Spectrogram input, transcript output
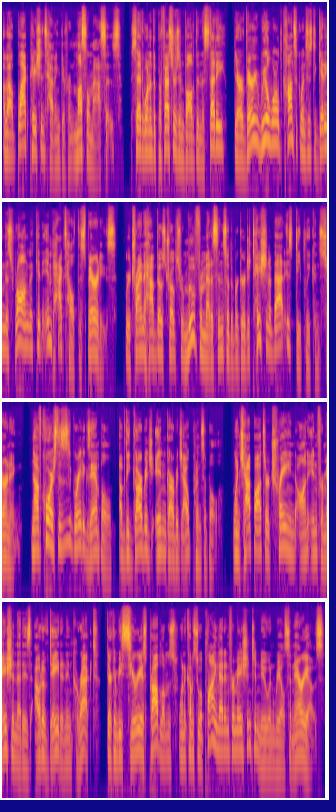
about black patients having different muscle masses. Said one of the professors involved in the study, there are very real world consequences to getting this wrong that can impact health disparities. We're trying to have those tropes removed from medicine, so the regurgitation of that is deeply concerning. Now, of course, this is a great example of the garbage in, garbage out principle. When chatbots are trained on information that is out of date and incorrect, there can be serious problems when it comes to applying that information to new and real scenarios.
